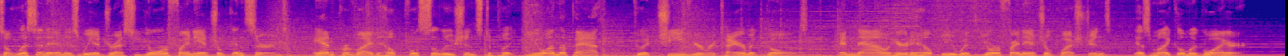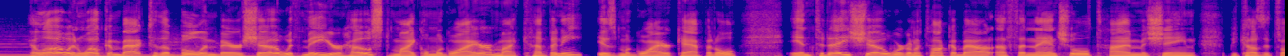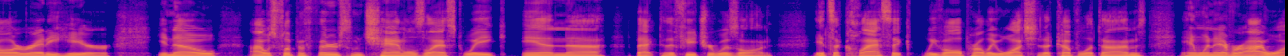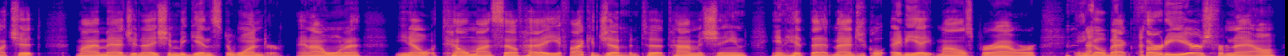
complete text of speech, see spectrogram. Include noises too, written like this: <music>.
So listen in as we address your financial concerns and provide helpful solutions to put you on the path to achieve your retirement goals. And now, here to help you with your financial questions is Michael McGuire. Hello and welcome back to the Bull and Bear Show with me, your host, Michael McGuire. My company is McGuire Capital. In today's show, we're going to talk about a financial time machine because it's already here. You know, I was flipping through some channels last week and uh, Back to the Future was on. It's a classic. We've all probably watched it a couple of times. And whenever I watch it, my imagination begins to wonder. And I want to, you know, tell myself, hey, if I could jump into a time machine and hit that magical 88 miles per hour and go back <laughs> 30 years from now,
